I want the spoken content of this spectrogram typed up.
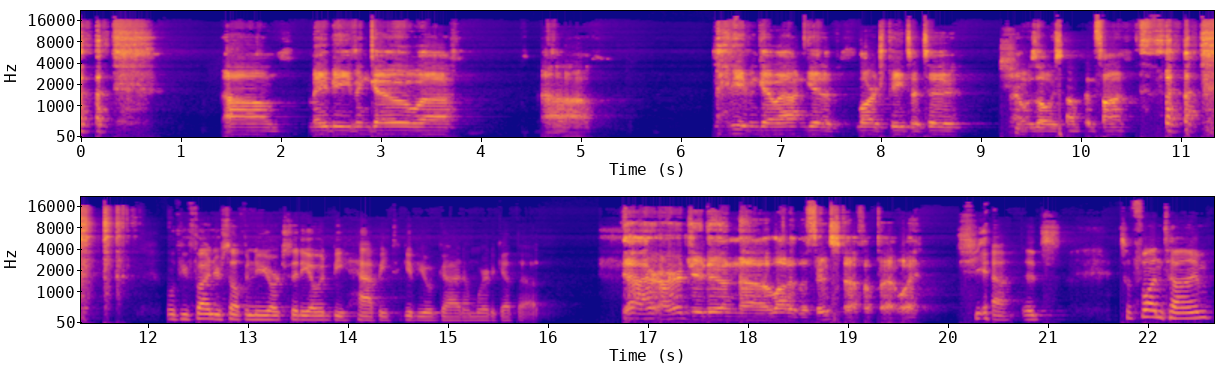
um, maybe even go, uh, uh, maybe even go out and get a large pizza too. That was always something fun. well, if you find yourself in New York City, I would be happy to give you a guide on where to get that. Yeah, I heard, you're doing uh, a lot of the food stuff up that way. Yeah, it's it's a fun time.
